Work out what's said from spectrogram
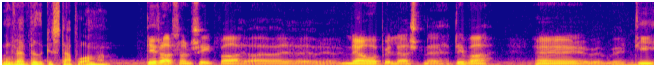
Men hvad ved Gestapo om ham? Det, der sådan set var øh, nervebelastende, det var øh, de,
